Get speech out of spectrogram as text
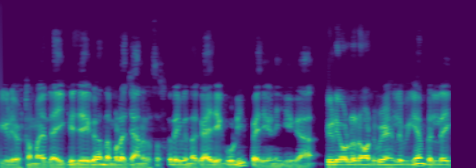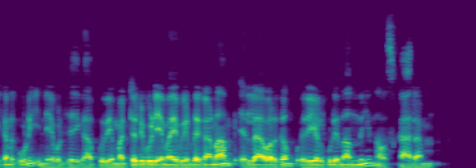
വീഡിയോ ഇഷ്ടമായി ലൈക്ക് ചെയ്യുക നമ്മുടെ ചാനൽ സബ്സ്ക്രൈബ് ചെയ്യുന്ന കാര്യം കൂടി പരിഗണിക്കുക. വീഡിയോയുടെ നോട്ടിഫിക്കേഷൻ ലഭിക്കാൻ ബെല്ലൈക്കൺ കൂടി ഇനേബിൾ ചെയ്യുക. പുതിയ മറ്റൊരു വീഡിയോയുമായി വീണ്ടും കാണാം. എല്ലാവർക്കും ഒരിക്കൽ കൂടി നന്ദി നമസ്കാരം.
